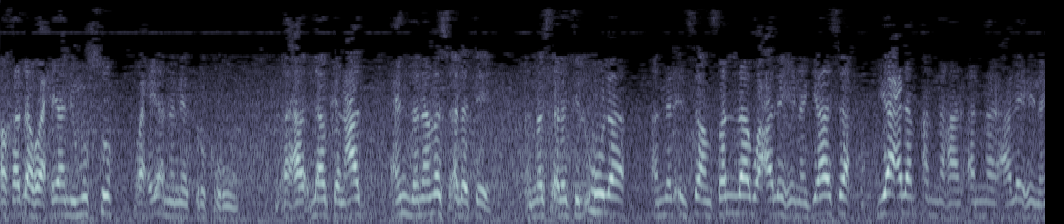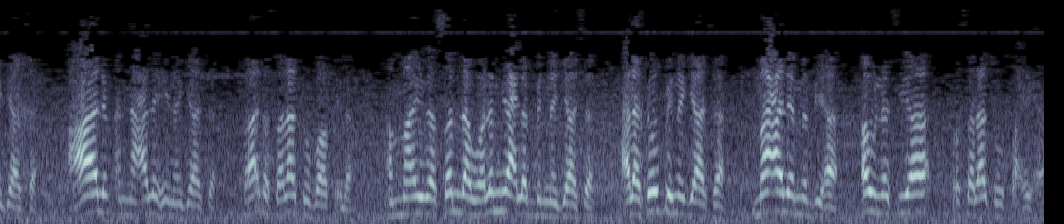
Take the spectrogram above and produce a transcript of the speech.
أخذه أحيانا يمصه وأحيانا يتركه. لكن عاد عندنا مسألتين. المسألة الأولى أن الإنسان صلى وعليه نجاسة يعلم انها أن عليه نجاسة عالم أن عليه نجاسة فهذا صلاته باطلة. أما إذا صلى ولم يعلم بالنجاسة على ثوبه نجاسة ما علم بها أو نسيها فصلاته صحيحة.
